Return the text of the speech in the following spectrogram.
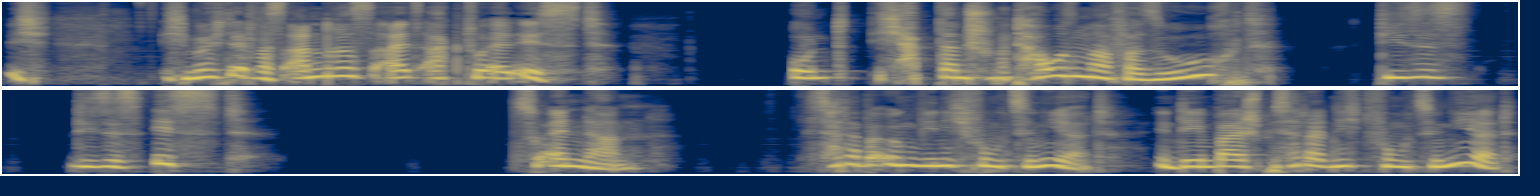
ich, ich möchte etwas anderes als aktuell ist. Und ich habe dann schon tausendmal versucht, dieses, dieses Ist zu ändern. Es hat aber irgendwie nicht funktioniert. In dem Beispiel, es hat halt nicht funktioniert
